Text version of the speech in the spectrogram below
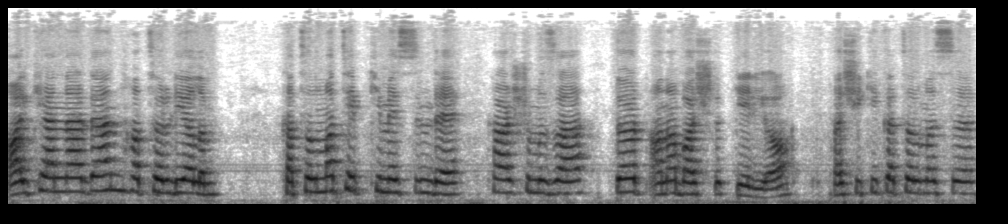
Alkenlerden hatırlayalım. Katılma tepkimesinde karşımıza 4 ana başlık geliyor. H2 katılması,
